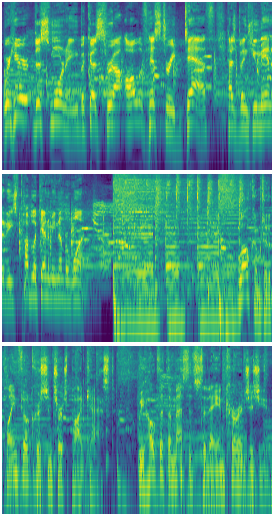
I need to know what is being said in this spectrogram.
We're here this morning because throughout all of history, death has been humanity's public enemy number one. Welcome to the Plainfield Christian Church podcast. We hope that the message today encourages you.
